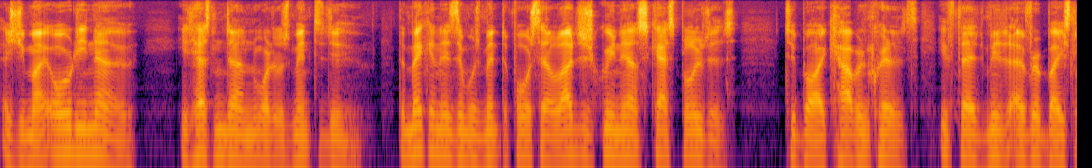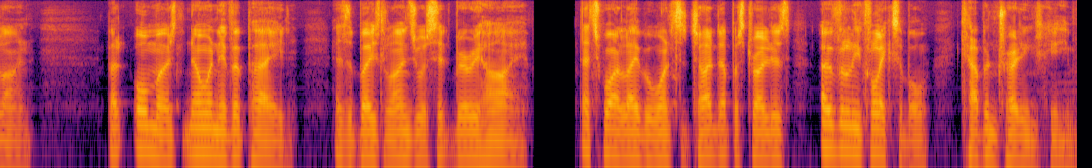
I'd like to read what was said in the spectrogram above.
As you may already know, it hasn't done what it was meant to do. The mechanism was meant to force our largest greenhouse gas polluters to buy carbon credits if they admitted over a baseline, but almost no one ever paid, as the baselines were set very high. That's why Labor wants to tighten up Australia's overly flexible carbon trading scheme,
